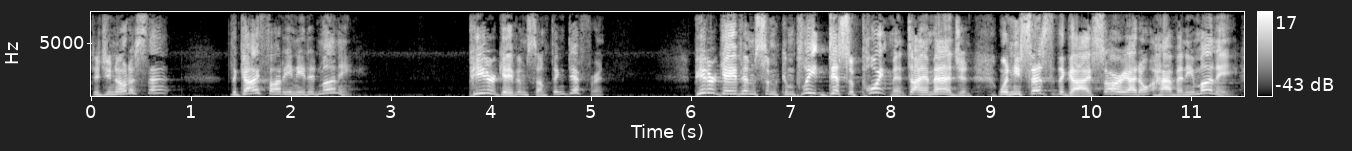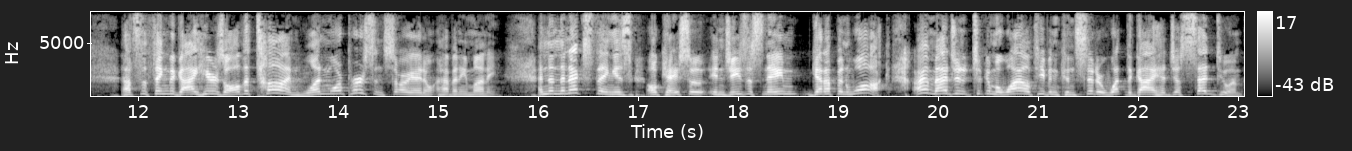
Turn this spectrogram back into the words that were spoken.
Did you notice that? The guy thought he needed money. Peter gave him something different. Peter gave him some complete disappointment, I imagine, when he says to the guy, Sorry, I don't have any money. That's the thing the guy hears all the time. One more person, sorry, I don't have any money. And then the next thing is, okay, so in Jesus' name, get up and walk. I imagine it took him a while to even consider what the guy had just said to him.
